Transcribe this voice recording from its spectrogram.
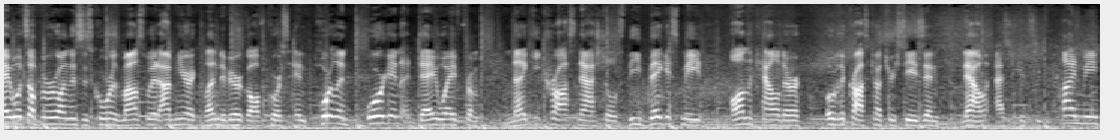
Hey, what's up everyone? This is with Milesplit. I'm here at Glendoveer Golf Course in Portland, Oregon, a day away from Nike Cross Nationals, the biggest meet on the calendar over the cross country season. Now, as you can see behind me,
